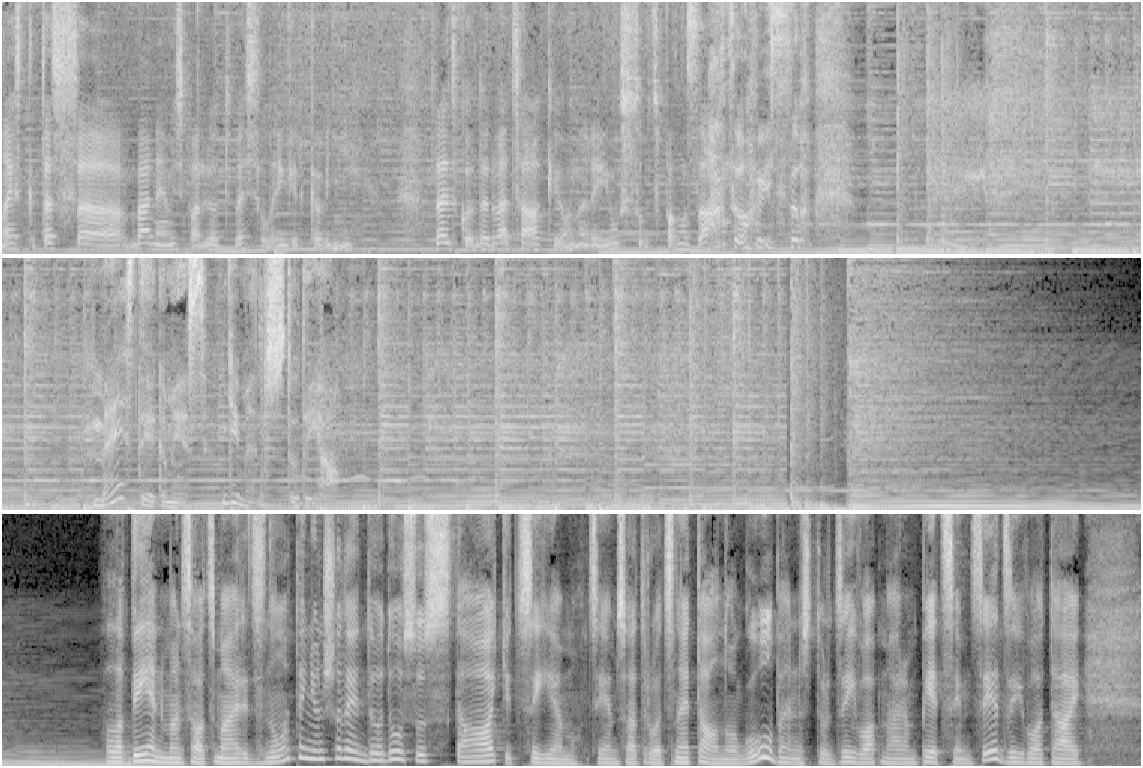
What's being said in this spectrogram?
liekas, ka tas bērniem vispār ļoti veselīgi ir, ka viņi redz, ko dara vecāki un arī uzsūc pamazām to visu. Mēs tiekamies ģimenes studijā. Labdien, man sauc Mairits Notiņa, un šodien dodos uz Stāķu ciemu. Ciems atrodas netālu no Gulbenes, tur dzīvo apmēram 500 iedzīvotāji.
